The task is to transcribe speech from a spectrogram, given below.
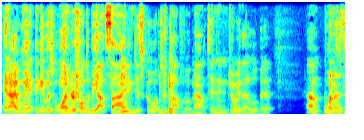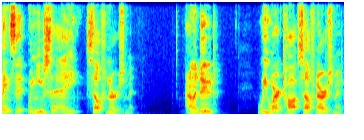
and I went, and it was wonderful to be outside and just go up to the top of a mountain and enjoy that a little bit. Um, one of the things that when you say self nourishment, I'm a dude. We weren't taught self nourishment.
